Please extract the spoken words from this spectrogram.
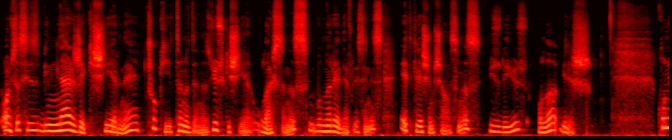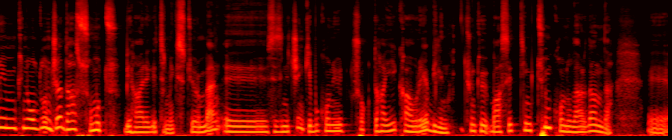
Oysa siz binlerce kişi yerine çok iyi tanıdığınız 100 kişiye ulaşsanız, bunları hedefleseniz etkileşim şansınız %100 olabilir. Konuyu mümkün olduğunca daha somut bir hale getirmek istiyorum ben e, sizin için ki bu konuyu çok daha iyi kavrayabilin. Çünkü bahsettiğim tüm konulardan da e,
